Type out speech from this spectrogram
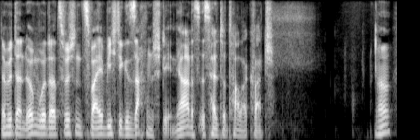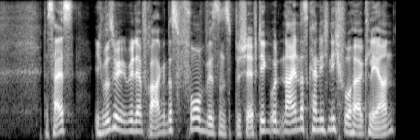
damit dann irgendwo dazwischen zwei wichtige Sachen stehen. Ja, das ist halt totaler Quatsch. Ja? Das heißt, ich muss mich mit der Frage des Vorwissens beschäftigen und nein, das kann ich nicht vorher erklären.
